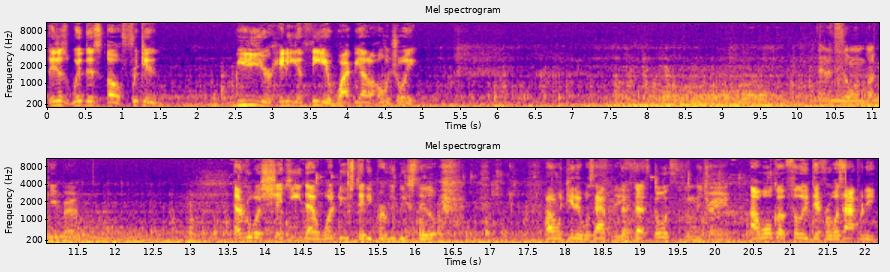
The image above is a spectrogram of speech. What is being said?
They just with this a freaking meteor hitting a thing and wiping out a whole joint. That is so unlucky, bro. Everyone's shaking. That one dude steady perfectly still. I don't get it. What's happening? That's that stoicism he trained. I woke up feeling different. What's happening?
